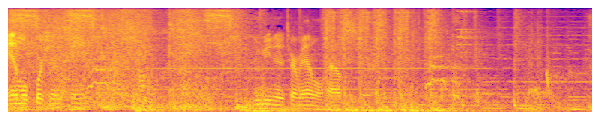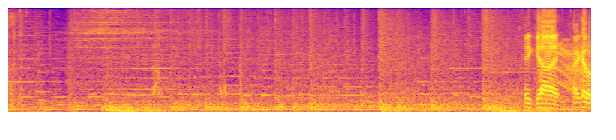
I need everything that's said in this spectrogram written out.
animal portion of this game. You mean the term animal house. Hey guy, I got a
